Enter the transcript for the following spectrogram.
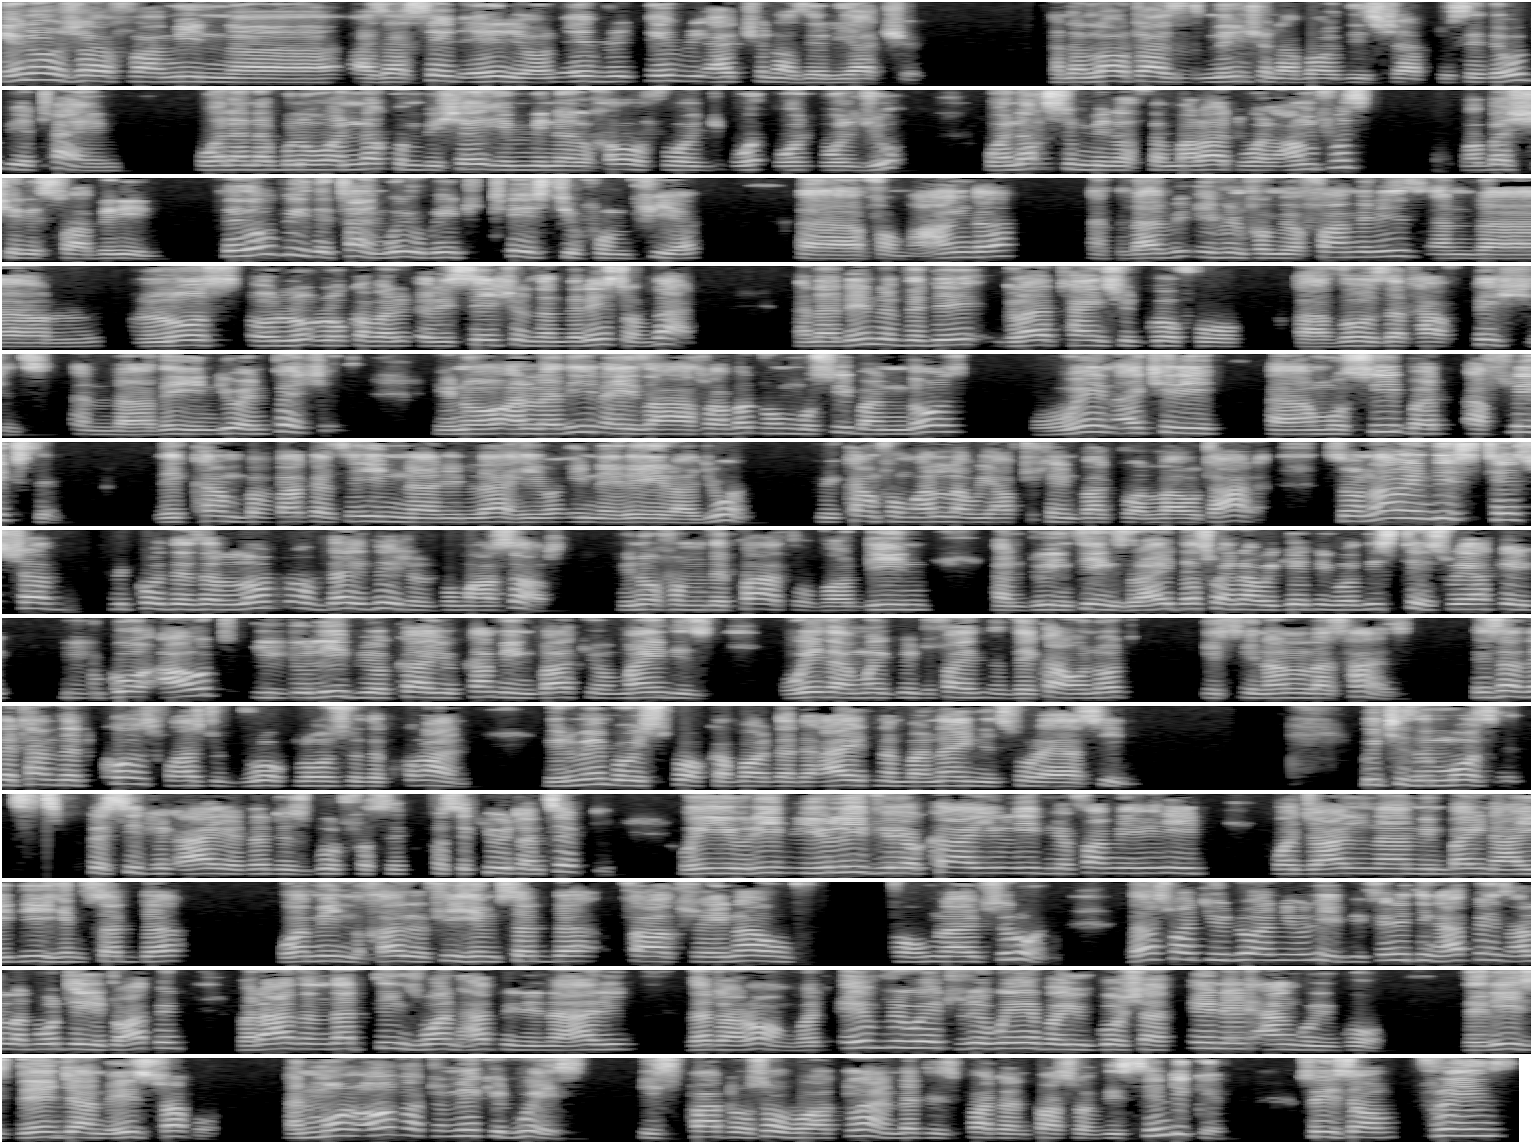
You know, Jeff, I mean, uh, as I said earlier on, every every action has a reaction. And a lot has mentioned about this, Jeff, to say there will be a time ولنبلونكم بشيء من الخوف والجوع ونقص من الثمرات والأنفس وبشر الصابرين. So there will be the time where we're going to taste you from fear, uh, from hunger, and even from your families, and uh, loss or local recessions and the rest of that. And at the end of the day, glad times should go for uh, those that have patience and uh, they endure in patience. You know, الذين إذا أصابتهم مصيبة and those when actually uh, musibat afflicts them, they come back and say, Inna lillahi wa inna ilayhi. We come from Allah, we have to turn back to Allah Ta'ala. So now in this test, because there's a lot of diversion from ourselves, you know, from the path of our deen and doing things, right? That's why now we're getting all these tests where, okay, you go out, you leave your car, you're coming back, your mind is whether I'm going to find the car or not, it's in Allah's hands. These are the time that calls for us to draw close to the Quran. You remember we spoke about that the ayat number 9 in Surah Yasin, which is the most specific ayat that is good for, for security and safety. Where you leave, you leave your car, you leave your family, you read, وَجَعَلْنَا مِنْ بَيْنَ أَيْدِيهِمْ سَدًّا وَمِنْ خَلْفِهِمْ سَدًّا فَأَغْشَيْنَاهُمْ فَهُمْ لَا يَبْصِرُونَ That's what you do and you leave. If anything happens, Allah wanted it to happen. But other than that, things won't happen in a hurry that are wrong. But everywhere today, wherever you go, any angle you go, there is danger and there is trouble. And moreover, to make it worse, is part also of our clan that is part and parcel of this syndicate. So it's our friends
